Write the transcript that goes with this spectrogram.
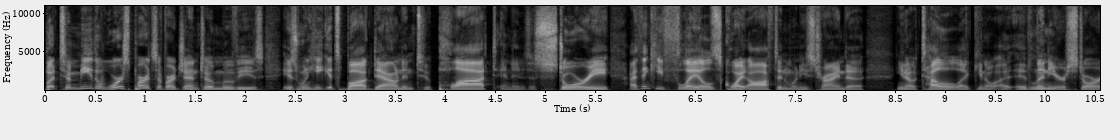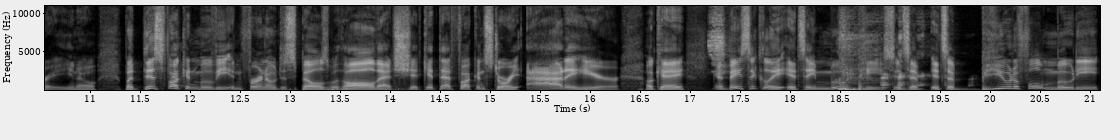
But to me, the worst parts of Argento movies is when he gets bogged down into plot and into story. I think he flails quite often when he's trying to, you know, tell like, you know, a, a linear story, you know. But this fucking movie, Inferno, dispels with all that shit. Get that fucking story out of here, okay? And basically, it's a mood piece. It's a it's a beautiful, moody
